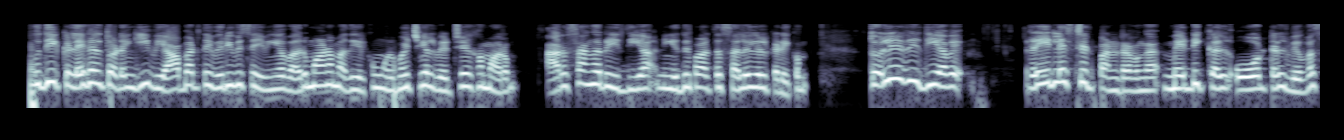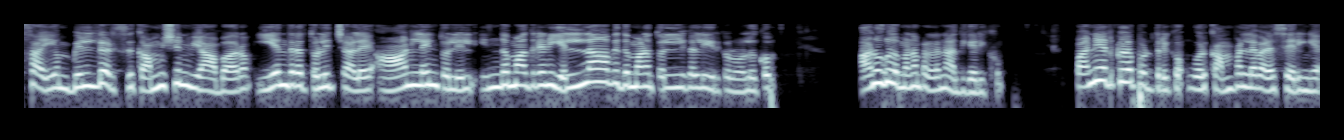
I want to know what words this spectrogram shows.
புதிய கிளைகள் தொடங்கி வியாபாரத்தை விரிவு செய்வீங்க. வருமானம் அதிகரிக்கும். உங்க முயற்சிகள் வெற்றியாக மாறும். அரசாங்க ரீதியா நீங்க எதிர்பார்த்த சலுகைகள் கிடைக்கும். தொழில் ரீதியாவே ரியல் எஸ்டேட் பண்றவங்க, மெடிக்கல், ஓட்டல், விவசாயம், பில்டர்ஸ், கமிஷன் வியாபாரம், இயந்திர தொழிற்சாலை, ஆன்லைன் தொழில் இந்த மாதிரியான எல்லா விதமான தொழில்கள் இருக்கிறவங்களுக்கும் அனுகூலமான பலன் அதிகரிக்கும். பணியாற்களை பொறுத்த வரைக்கும் ஒரு கம்பெனில வேலை செய்றீங்க.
